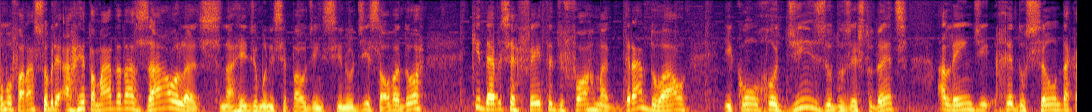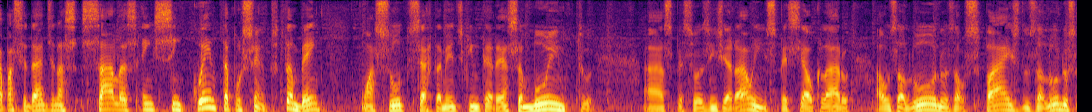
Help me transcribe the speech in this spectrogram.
Vamos falar sobre a retomada das aulas na rede municipal de ensino de Salvador, que deve ser feita de forma gradual e com o rodízio dos estudantes, além de redução da capacidade nas salas em 50%. Também um assunto certamente que interessa muito às pessoas em geral, em especial, claro, aos alunos, aos pais dos alunos,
